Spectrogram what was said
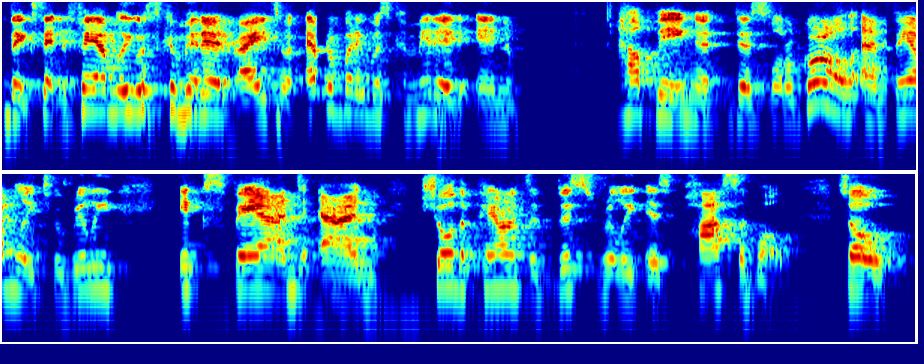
the extended family was committed right? So everybody was committed in helping this little girl and family to really expand and show the parents that this really is possible. So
